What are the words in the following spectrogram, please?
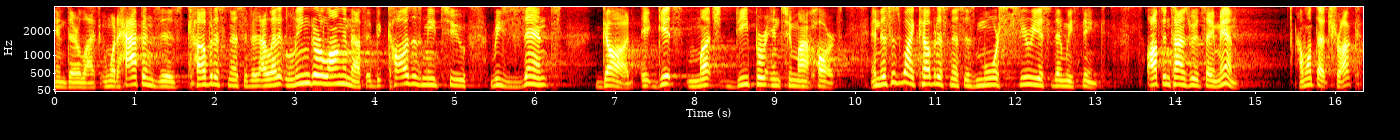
in their life. And what happens is covetousness, if I let it linger long enough, it causes me to resent God. It gets much deeper into my heart. And this is why covetousness is more serious than we think. Oftentimes we would say, Man, I want that truck.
